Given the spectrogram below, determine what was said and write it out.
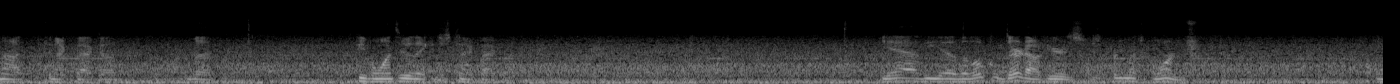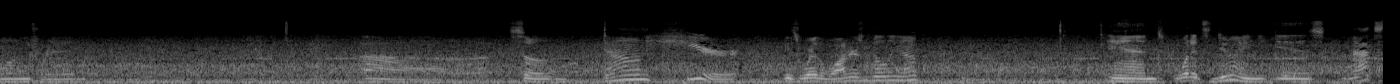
not connect back up. But if people want to, they can just connect back up. Yeah, the uh, the local dirt out here is, is pretty much orange, orange, red. Uh, so down here is where the water's building up. And what it's doing is that's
